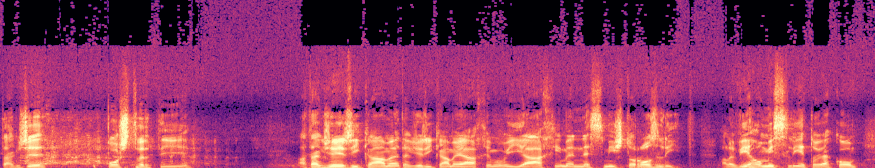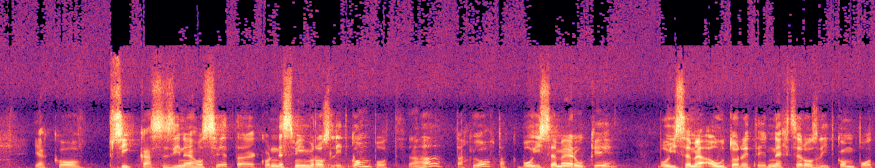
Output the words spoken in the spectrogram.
Takže po čtvrtý a takže říkáme, takže říkáme Jáchymovi, Jáchyme, nesmíš to rozlít. Ale v jeho mysli je to jako, jako příkaz z jiného světa, jako nesmím rozlít kompot. Aha, tak jo, tak bojí se mé ruky, bojí se mé autority, nechce rozlít kompot,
